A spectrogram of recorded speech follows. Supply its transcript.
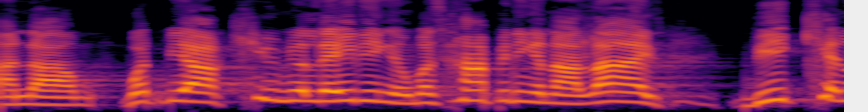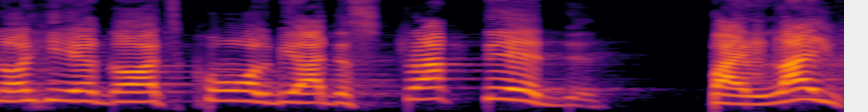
and um, what we are accumulating and what's happening in our lives, we cannot hear God's call. We are distracted by life.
